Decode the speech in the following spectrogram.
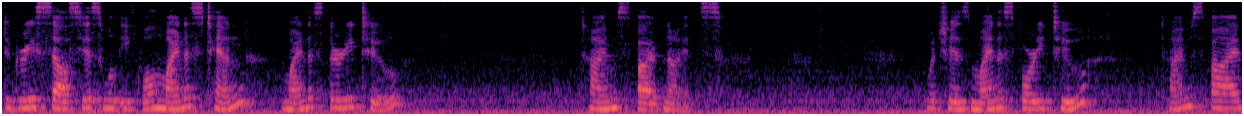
degrees Celsius will equal minus 10 minus 32 times 5 ninths, which is minus 42 times 5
